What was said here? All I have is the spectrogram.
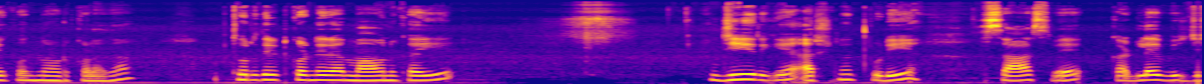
ಬೇಕು ಅಂತ ನೋಡ್ಕೊಳ್ಳೋದ ತುರಿದಿಟ್ಕೊಂಡಿರೋ ಮಾವಿನಕಾಯಿ, ಜೀರಿಗೆ ಅರ್ಶಿನದ ಪುಡಿ, ಸಾಸಿವೆ ಕಡಲೆ ಬೀಜ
